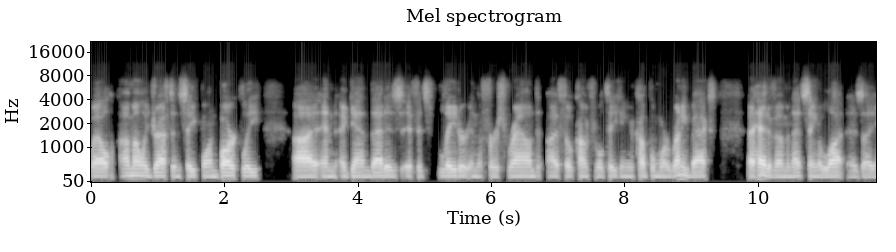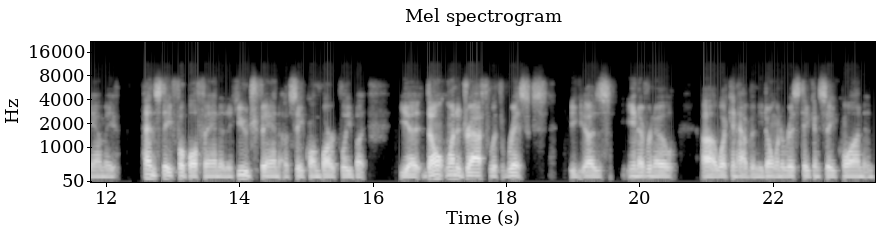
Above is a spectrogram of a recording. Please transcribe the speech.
well, I'm only drafting Saquon Barkley. Uh, and again, that is if it's later in the first round, I feel comfortable taking a couple more running backs ahead of him. And that's saying a lot as I am a Penn State football fan and a huge fan of Saquon Barkley. But you don't want to draft with risks because you never know uh, what can happen. You don't want to risk taking Saquon and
